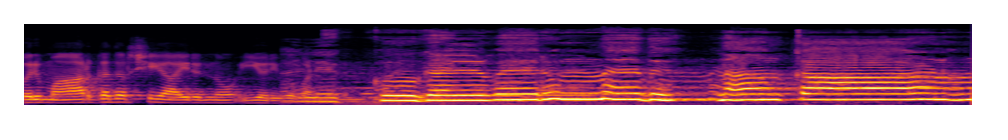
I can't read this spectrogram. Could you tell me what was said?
ഒരു മാർഗദർശിയായിരുന്നു ഈ ഒരു. വരുന്നത് നാം കാണും.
